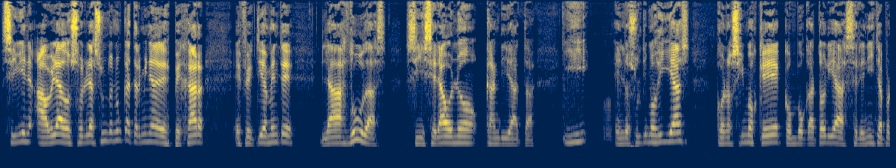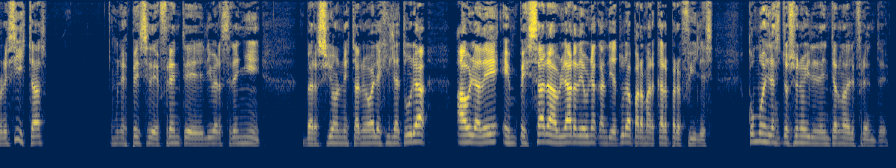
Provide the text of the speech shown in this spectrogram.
si bien ha hablado sobre el asunto, nunca termina de despejar efectivamente las dudas si será o no candidata. Y en los últimos días conocimos que convocatoria serenista progresistas, una especie de frente Liber Sereñi versión esta nueva legislatura, habla de empezar a hablar de una candidatura para marcar perfiles. ¿Cómo es la situación hoy en la interna del frente?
